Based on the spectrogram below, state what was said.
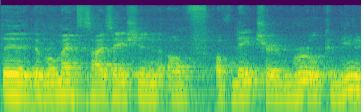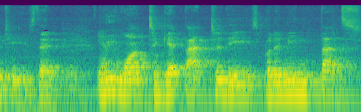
the, the romanticization of, of nature and rural communities that we want to get back to these, but I mean, that's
